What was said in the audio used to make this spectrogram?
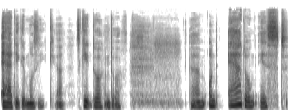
erdige Musik. Ja? Es geht durch und durch. Ähm, und Erdung ist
